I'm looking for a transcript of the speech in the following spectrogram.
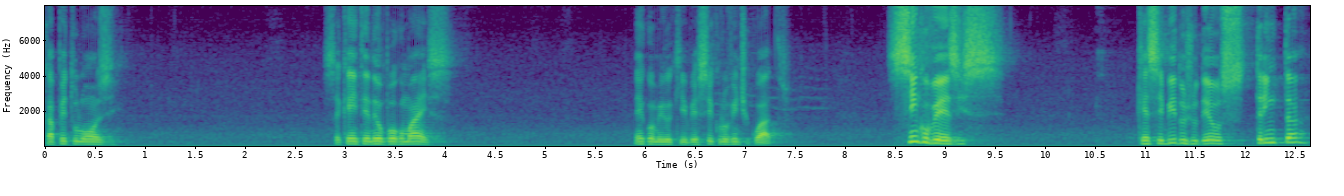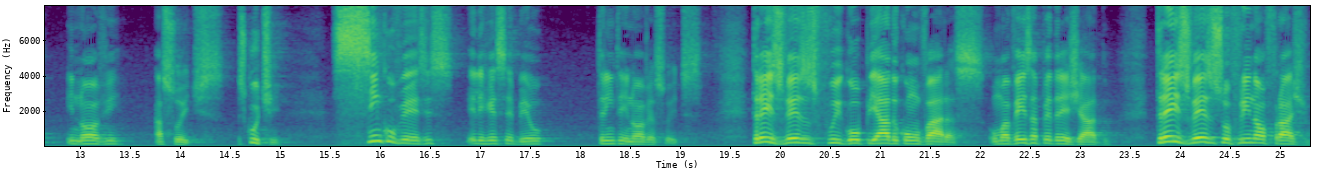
capítulo 11. Você quer entender um pouco mais? Vem comigo aqui, versículo 24. Cinco vezes recebi dos judeus 39 açoites. Escute, cinco vezes ele recebeu 39 açoites. Três vezes fui golpeado com varas, uma vez apedrejado. Três vezes sofri naufrágio.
